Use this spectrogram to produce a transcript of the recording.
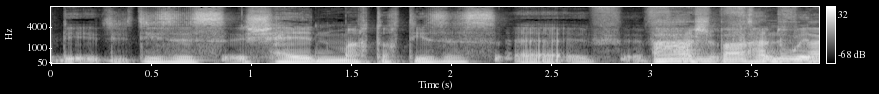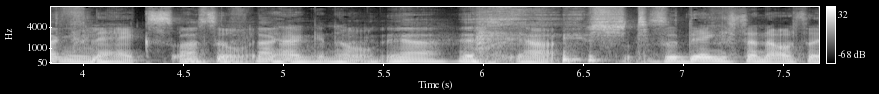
dieses Sheldon macht doch dieses äh, Fun, ah, Spaß Fun with Flaggen. Flags Spaß und so. Ja, genau. Ja, ja. ja. so denke ich dann auch so.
